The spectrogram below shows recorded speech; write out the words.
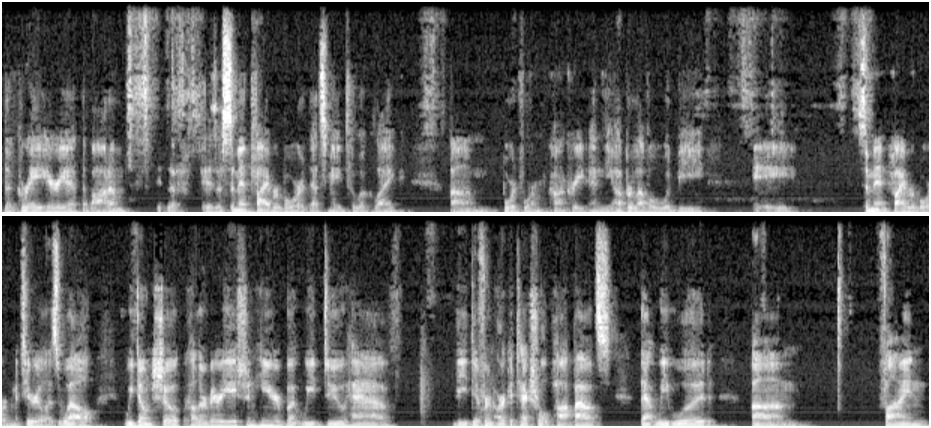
the gray area at the bottom is a, is a cement fiber board that's made to look like um, board form concrete and the upper level would be a cement fiberboard material as well. We don't show color variation here, but we do have the different architectural pop outs that we would um, find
